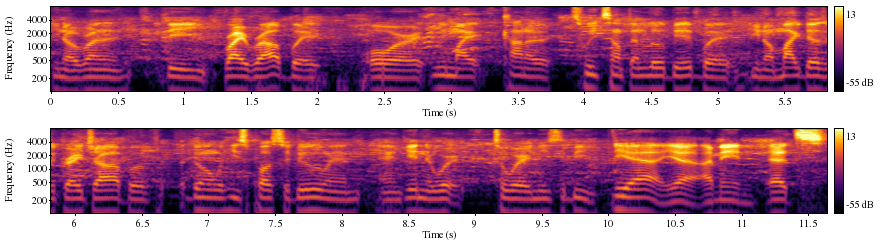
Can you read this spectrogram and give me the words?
you know run the right route, but or we might kind of tweak something a little bit. But you know Mike does a great job of doing what he's supposed to do and and getting it where, to where it needs to be. Yeah, yeah. I mean, it's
